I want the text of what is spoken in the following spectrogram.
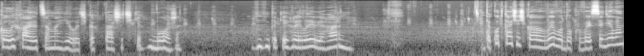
колихаються на гілочках пташечки. Боже. Такі грайливі, гарні. Так от качечка виводок висиділа,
